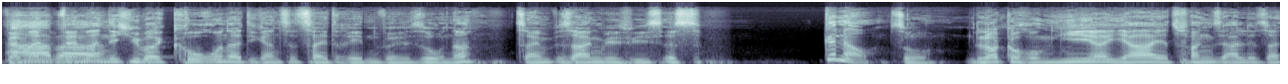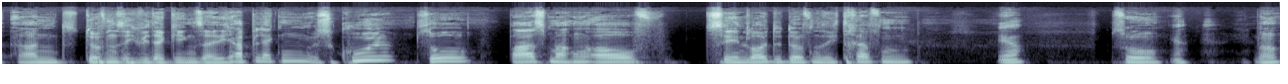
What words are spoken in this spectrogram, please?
Wenn man, Aber wenn man nicht über Corona die ganze Zeit reden will, so, ne? Sagen, wir, wie es ist. genau, So, Lockerung hier, ja, jetzt fangen sie alle an, dürfen sich wieder gegenseitig ablecken, ist cool, so, Bars machen auf, zehn Leute dürfen sich treffen. Ja. So, Ja. Ne,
